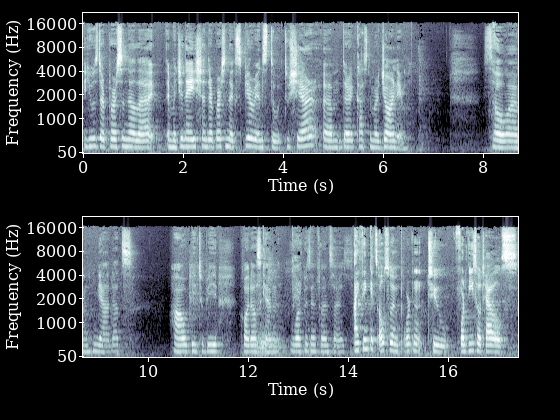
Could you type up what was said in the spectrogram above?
use their personal uh, imagination their personal experience to, to share um, their customer journey. So um, yeah that's how b2b hotels can work with influencers. I think it's also important to for these hotels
